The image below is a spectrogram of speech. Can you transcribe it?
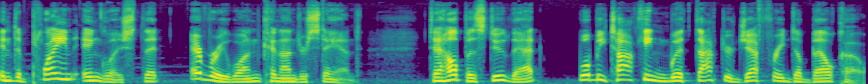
into plain English that everyone can understand. To help us do that, we'll be talking with Dr. Geoffrey Dabelko.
